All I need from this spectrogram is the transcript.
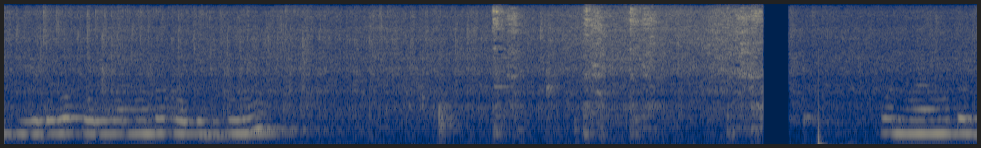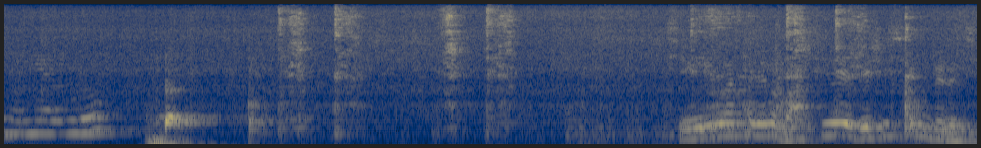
দিয়ে দেবো পরিমাণ মতো হলুদ গুঁড়ো পরিমাণ মতো ধনিয়ার গুঁড়ো চিংড়ি যেন বেশি সেন্ট বেরোচ্ছে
